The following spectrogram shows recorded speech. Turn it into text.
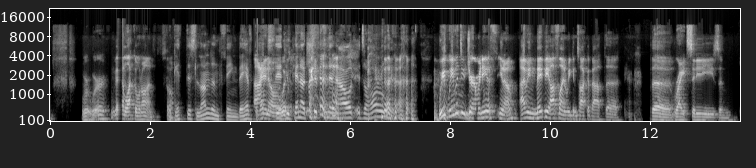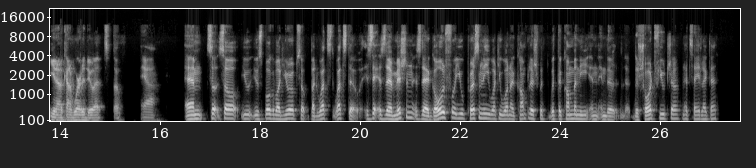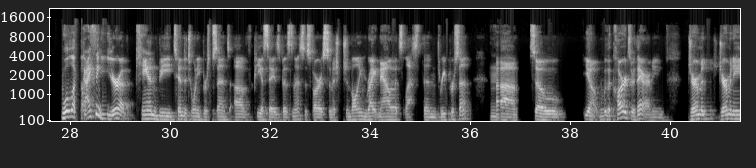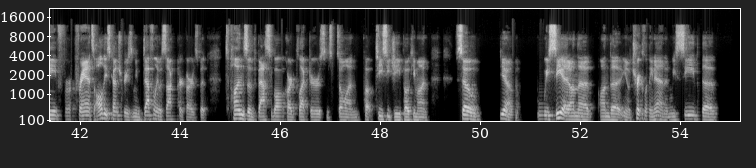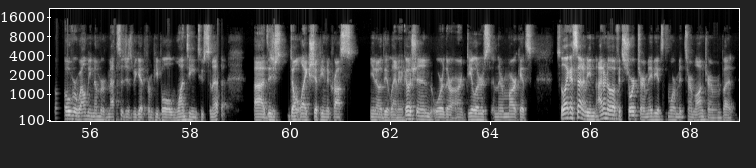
we're we're we got a lot going on. So get this London thing. They have Brexit. I know you cannot ship in and out. It's horrible. we we would do Germany if you know. I mean, maybe offline we can talk about the the right cities and you know kind of where to do it. So yeah. Um. So so you you spoke about Europe. So but what's what's the is there is there a mission? Is there a goal for you personally? What you want to accomplish with with the company in in the the short future? Let's say it like that. Well, look, I think Europe can be 10 to 20% of PSA's business as far as submission volume. Right now, it's less than 3%. Mm. Um, so, you know, the cards are there. I mean, German, Germany, France, all these countries, I mean, definitely with soccer cards, but tons of basketball card collectors and so on, TCG, Pokemon. So, you know, we see it on the on the you know trickling in and we see the overwhelming number of messages we get from people wanting to submit. Uh, they just don't like shipping across, you know, the Atlantic Ocean, or there aren't dealers in their markets. So, like I said, I mean, I don't know if it's short term, maybe it's more midterm, long term, but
